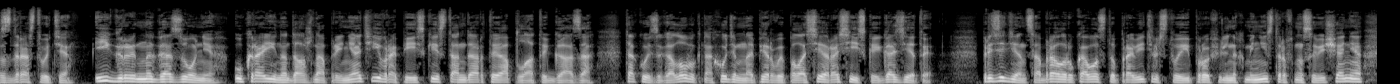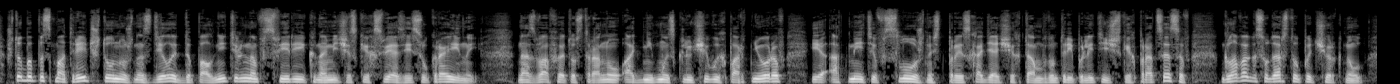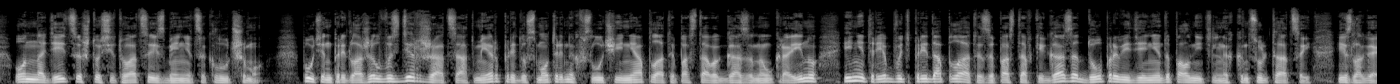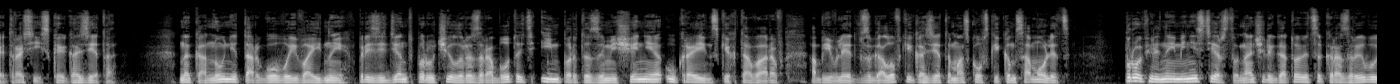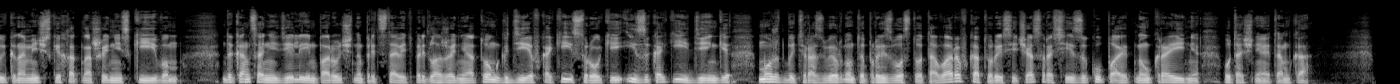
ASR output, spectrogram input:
Здравствуйте. Игры на газоне. Украина должна принять европейские стандарты оплаты газа. Такой заголовок находим на первой полосе российской газеты. Президент собрал руководство правительства и профильных министров на совещание, чтобы посмотреть, что нужно сделать дополнительно в сфере экономических связей с Украиной. Назвав эту страну одним из ключевых партнеров и отметив сложность происходящих там внутриполитических процессов, глава государства подчеркнул, он надеется, что ситуация изменится к лучшему. Путин предложил воздержаться от мер, предусмотренных в случае неоплаты поставок газа на Украину и не требовать предоплаты за поставки газа до проведения дополнительных консультаций, излагает российская газета. Накануне торговой войны президент поручил разработать импортозамещение украинских товаров, объявляет в заголовке газета «Московский комсомолец» профильные министерства начали готовиться к разрыву экономических отношений с Киевом. До конца недели им поручено представить предложение о том, где, в какие сроки и за какие деньги может быть развернуто производство товаров, которые сейчас Россия закупает на Украине, уточняет МК.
